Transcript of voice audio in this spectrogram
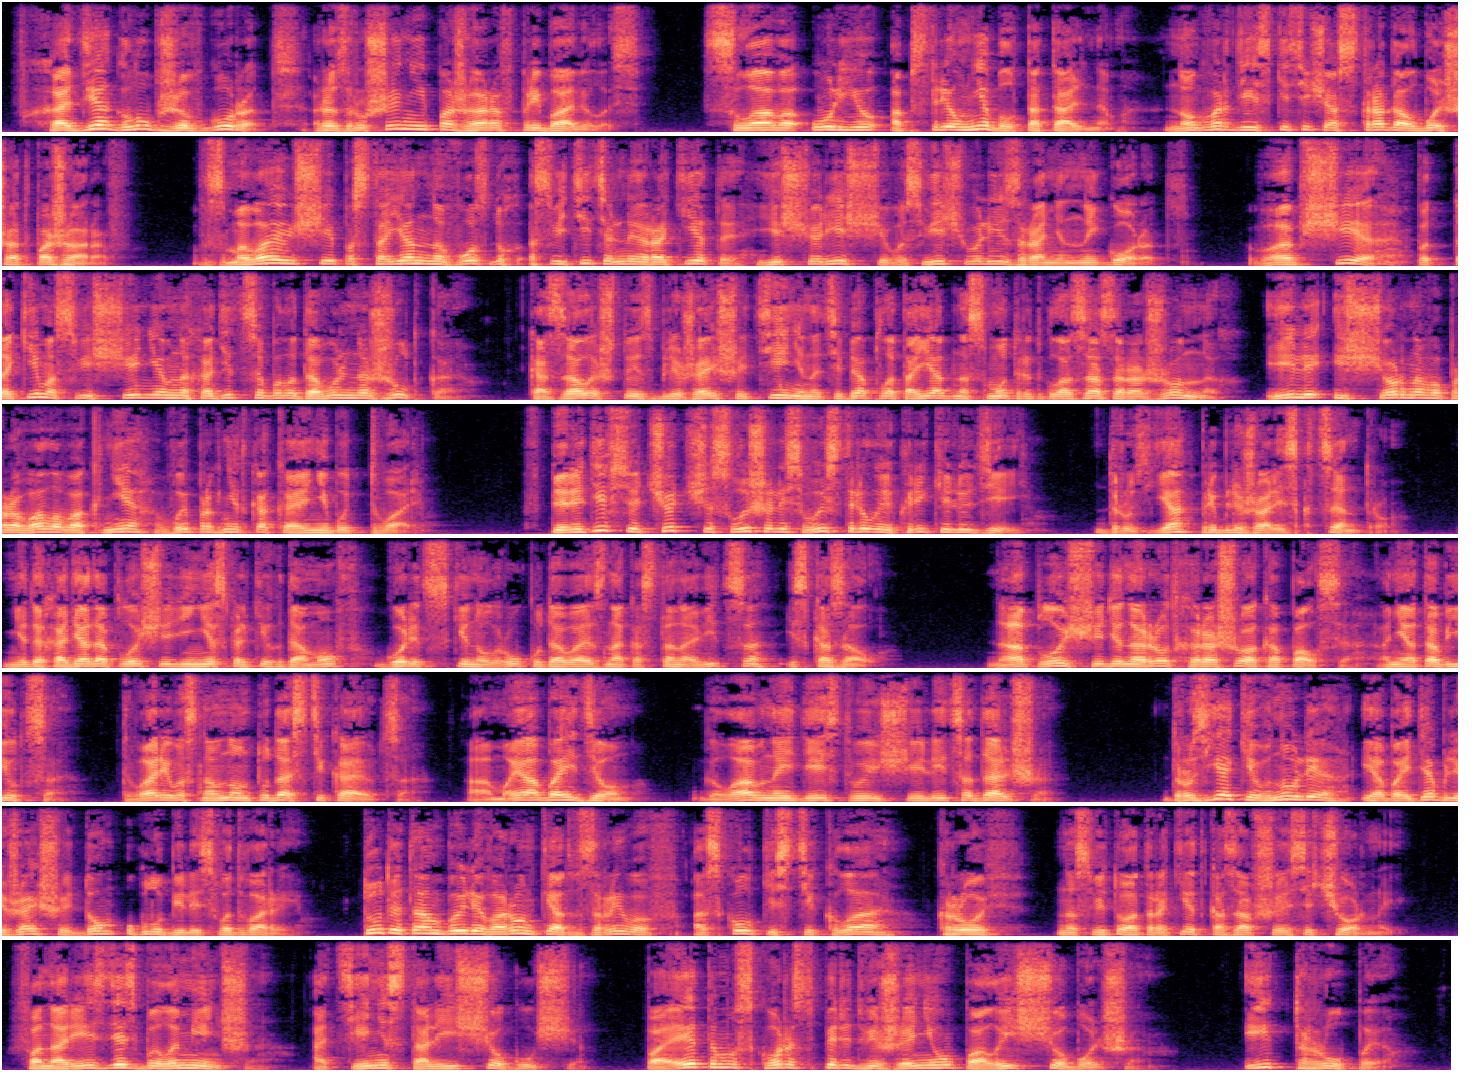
Входя глубже в город, разрушений и пожаров прибавилось. Слава Улью, обстрел не был тотальным, но гвардейский сейчас страдал больше от пожаров. Взмывающие постоянно в воздух осветительные ракеты еще резче высвечивали израненный город. Вообще, под таким освещением находиться было довольно жутко. Казалось, что из ближайшей тени на тебя плотоядно смотрят глаза зараженных, или из черного провала в окне выпрыгнет какая-нибудь тварь. Впереди все четче слышались выстрелы и крики людей. Друзья приближались к центру. Не доходя до площади нескольких домов, Горец скинул руку, давая знак остановиться, и сказал. «На площади народ хорошо окопался, они отобьются. Твари в основном туда стекаются. А мы обойдем. Главные действующие лица дальше. Друзья кивнули и, обойдя ближайший дом, углубились во дворы. Тут и там были воронки от взрывов, осколки стекла, кровь, на свету от ракет казавшаяся черной. Фонарей здесь было меньше, а тени стали еще гуще. Поэтому скорость передвижения упала еще больше. И трупы.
